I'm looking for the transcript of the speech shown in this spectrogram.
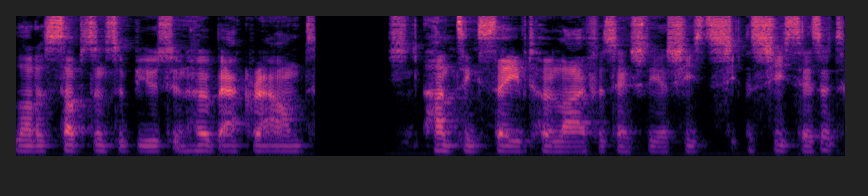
a lot of substance abuse in her background. Hunting saved her life, essentially, as she as she says it.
